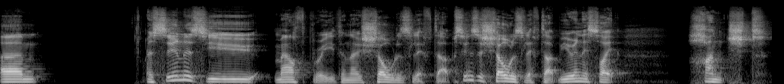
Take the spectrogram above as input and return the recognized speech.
Um, as soon as you mouth breathe and those shoulders lift up, as soon as the shoulders lift up, you're in this like hunched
